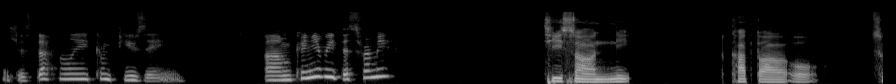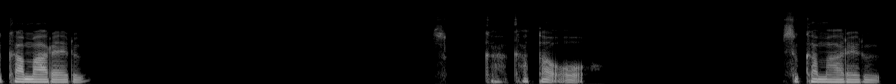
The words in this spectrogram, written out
which is definitely confusing. Um, can you read this for me? T-san ni kata o tsukamareru. かまれる。つか肩をつかまれる。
